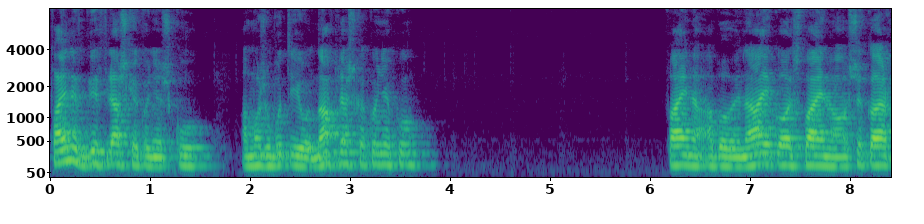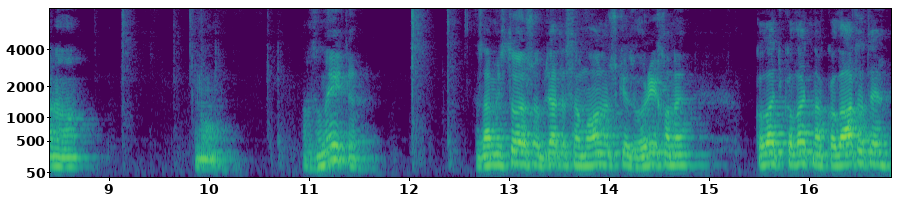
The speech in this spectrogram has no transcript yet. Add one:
файних дві пляшки конячку, а може бути і одна пляшка коньяку. Файна або вина якогось файного, шикарного. Ну, розумієте? Замість того, щоб взяти самогоночки з горіхами, колоть-колоть наколатити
